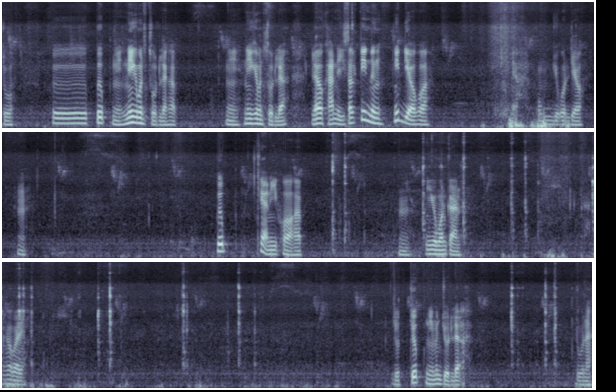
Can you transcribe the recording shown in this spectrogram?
ดูปึ๊บปึ๊บนี่นี่คือมันสุดแล้วครับนี่นี่คือมันสุดแล้ว แล้วขันอีกสักนิดหนึ่งนิดเดียวพอ อยู่คนเดียวปึ๊บ แค่นี้พอครับอืมนี่ก็เหมือนกันขันเข้าไปหยุดจึ๊บนี่มันหยุดแล้ว ดูนะ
